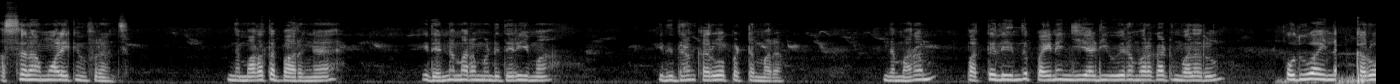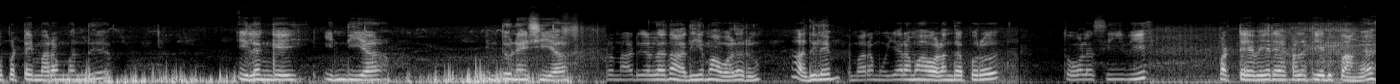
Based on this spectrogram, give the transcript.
அஸ்லாம் அலைக்கும் ஃப்ரெண்ட்ஸ். இந்த மரத்தை பாருங்கள் இது என்ன மரம்னு தெரியுமா? இதுதான் கருவப்பட்ட மரம். இந்த மரம் பத்துலேருந்து பதினஞ்சு அடி உயரம் வரக்காட்டும் வளரும். பொதுவாக இந்த கருவப்பட்டை மரம் வந்து இலங்கை இந்தியா இந்தோனேஷியா போன்ற நாடுகளில் தான் அதிகமாக வளரும். அதுலேயும் மரம் உயரமாக வளர்ந்த பிறகு தோலை சீவி பட்டையை வேற கலட்டி எடுப்பாங்க.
